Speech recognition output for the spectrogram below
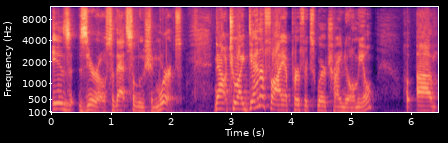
is 0. So that solution works. Now, to identify a perfect square trinomial, um,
